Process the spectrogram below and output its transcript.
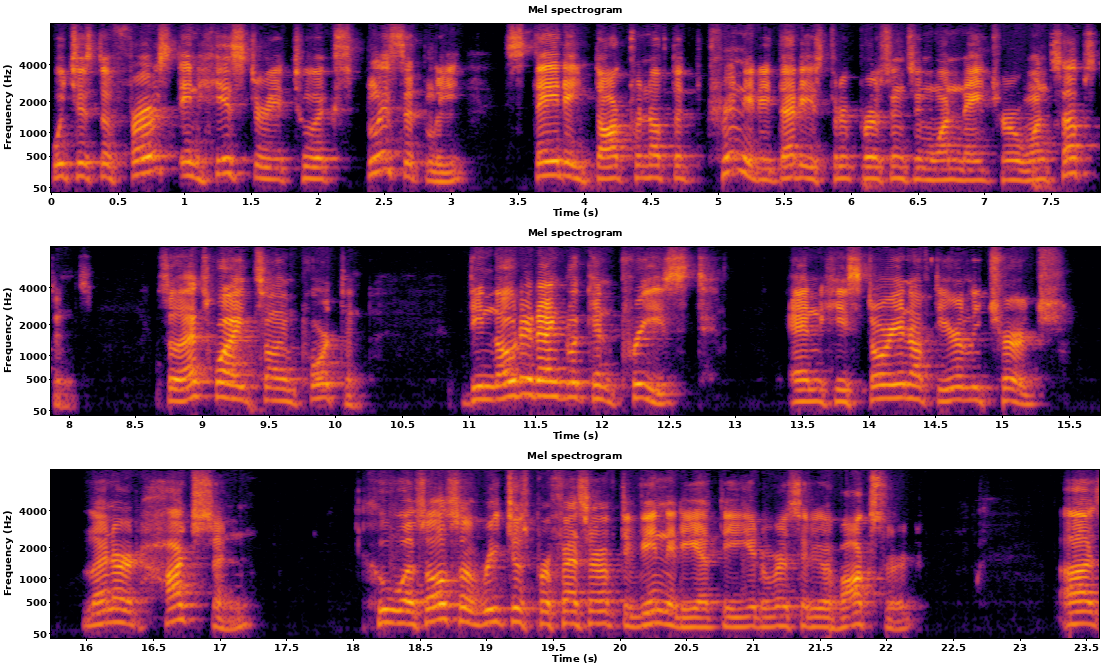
which is the first in history to explicitly state a doctrine of the Trinity, that is, three persons in one nature or one substance. So that's why it's so important. The noted Anglican priest and historian of the early church, Leonard Hodgson, who was also Regius Professor of Divinity at the University of Oxford, uh,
